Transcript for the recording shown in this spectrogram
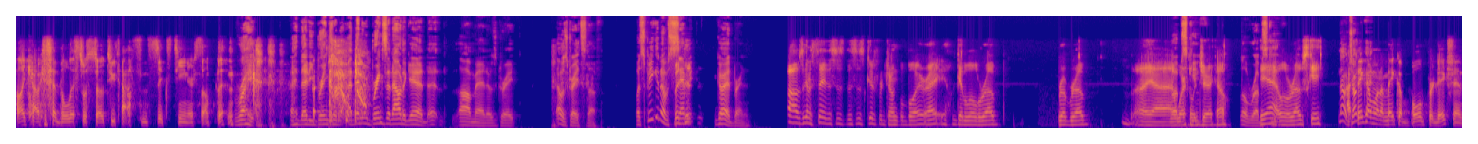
I like how he said the list was so 2016 or something. Right. And then he brings it and then he brings it out again. Oh man, it was great. That was great stuff. But speaking of but Sammy, th- go ahead, Brandon. I was gonna say this is this is good for Jungle Boy, right? He'll get a little rub, rub, rub. By uh, Rub working ski? with Jericho. little rub. Yeah, a little rub ski. No, I Junk- think I want to make a bold prediction.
